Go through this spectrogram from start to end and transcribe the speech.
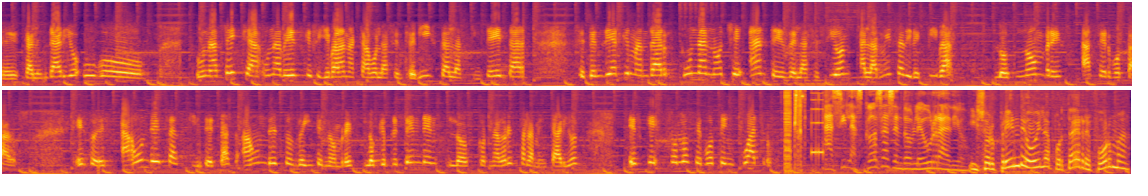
eh, calendario hubo una fecha, una vez que se llevaran a cabo las entrevistas, las quintetas, se tendría que mandar una noche antes de la sesión a la mesa directiva los nombres a ser votados. Esto es, aún de estas quintetas, aún de estos 20 nombres, lo que pretenden los coordinadores parlamentarios es que solo se voten cuatro. Así las cosas en W Radio. Y sorprende hoy la portada de Reforma,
